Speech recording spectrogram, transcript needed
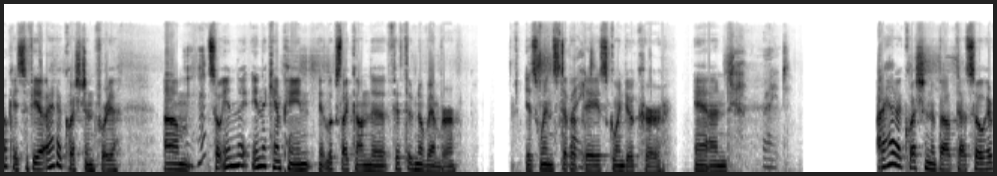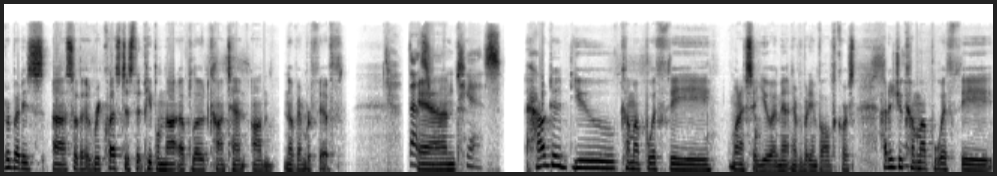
Okay, Sophia, I had a question for you. Um, mm-hmm. So in the in the campaign, it looks like on the fifth of November is when Step Up. Day is going to occur, and right. I had a question about that. So everybody's uh, so the request is that people not upload content on November fifth. That's and right. Yes. How did you come up with the? When I say you, I meant everybody involved, of course. How did you come up with the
